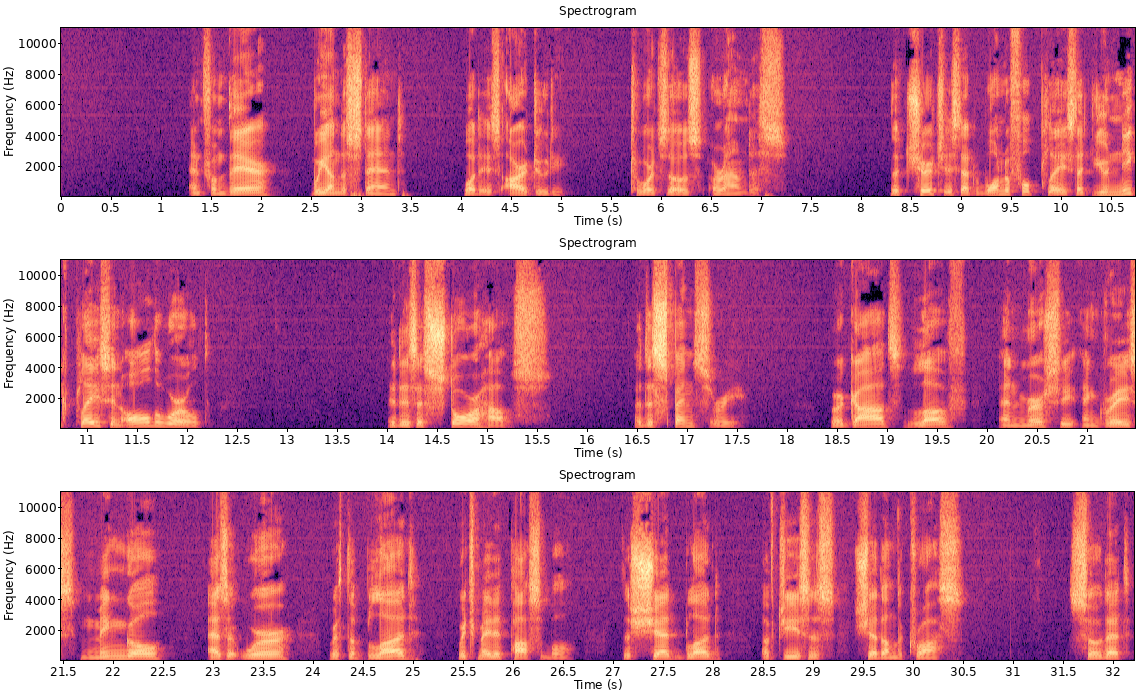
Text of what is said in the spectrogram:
And from there, we understand what is our duty towards those around us. The church is that wonderful place, that unique place in all the world. It is a storehouse, a dispensary, where God's love and mercy and grace mingle, as it were, with the blood which made it possible, the shed blood of Jesus shed on the cross, so that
